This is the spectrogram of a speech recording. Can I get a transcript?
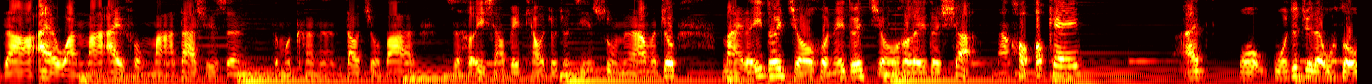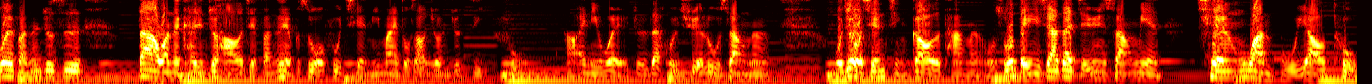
知道爱玩嘛，爱疯嘛，大学生怎么可能到酒吧只喝一小杯调酒就结束呢？他们就买了一堆酒，混了一堆酒，喝了一堆 shot，然后 OK，哎，我我就觉得无所谓，反正就是大家玩的开心就好，而且反正也不是我付钱，你买多少酒你就自己付。好，Anyway，就是在回去的路上呢，我就有先警告了他们，我说等一下在捷运上面千万不要吐。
